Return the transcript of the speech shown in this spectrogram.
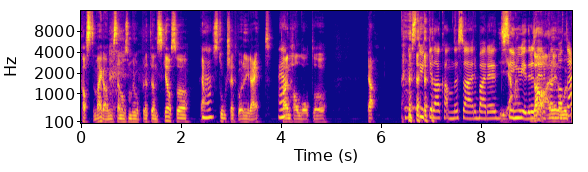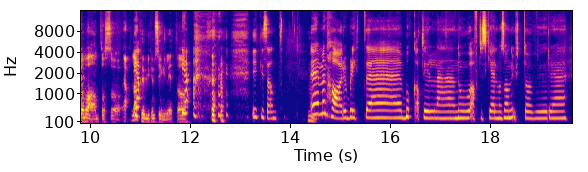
kaster meg i gang hvis det er noen som roper et ønske. Og så ja, stort sett går det greit. Ta en halv låt og Hvis du ikke da kan det, så er det bare syng videre da dere på er det en over måte. på noe annet også. Ja, la Ja. publikum synge litt. Og, Ja. Ikke sant. Mm. Eh, Men har du blitt eh, booka til eh, noe afterski eller noe sånt utover eh,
